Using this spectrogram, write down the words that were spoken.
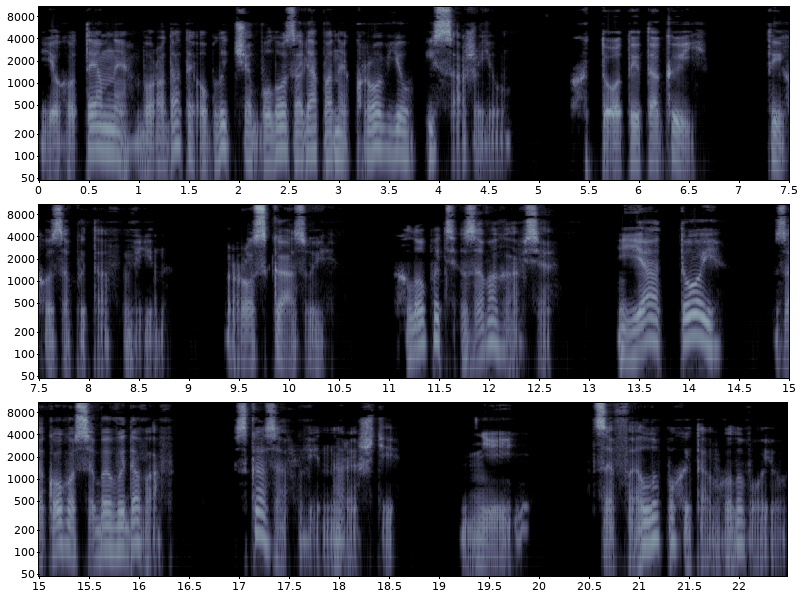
Його темне, бородате обличчя було заляпане кров'ю і сажею. Хто ти такий? тихо запитав він. Розказуй. Хлопець завагався. Я той, за кого себе видавав, сказав він нарешті. Ні. Цефелло похитав головою.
